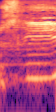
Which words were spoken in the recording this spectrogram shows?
يسلم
